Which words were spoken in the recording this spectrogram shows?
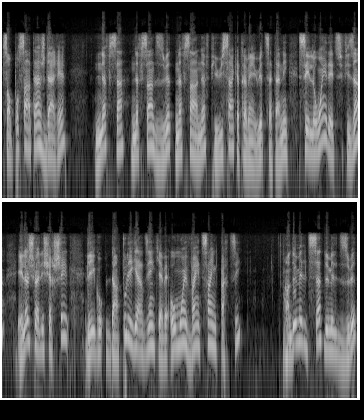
Son pourcentage d'arrêt 900, 918, 909 puis 888 cette année. C'est loin d'être suffisant. Et là, je suis allé chercher les, dans tous les gardiens qui avaient au moins 25 parties. En 2017-2018,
